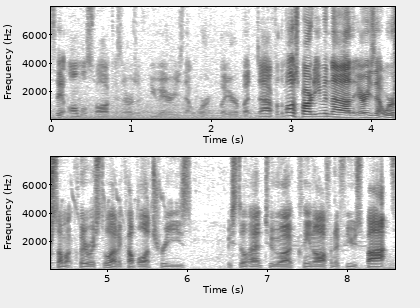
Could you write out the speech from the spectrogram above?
I say almost all because there was a few areas that weren't clear. But uh, for the most part, even uh, the areas that were somewhat clear, we still had a couple of trees we still had to uh, clean off in a few spots.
